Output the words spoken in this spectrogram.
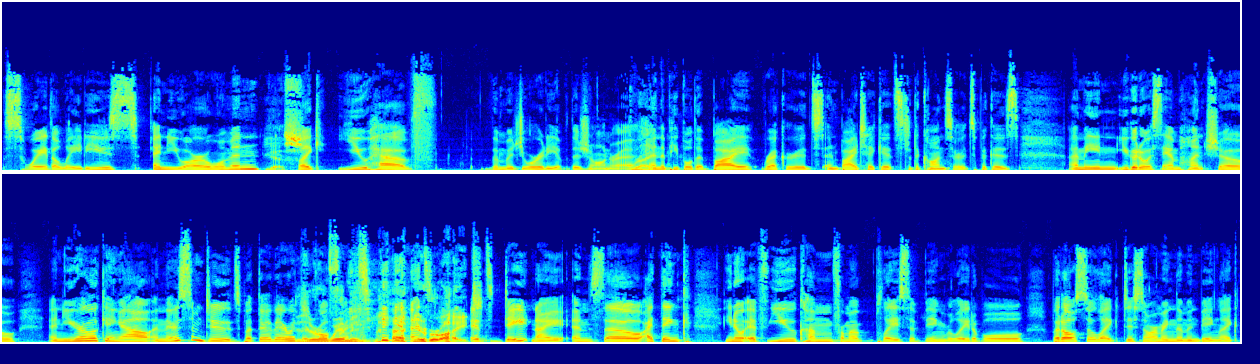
sway the ladies and you are a woman, Yes. like, you have the majority of the genre Right. and the people that buy records and buy tickets to the concerts because. I mean, you go to a Sam Hunt show and you're looking out, and there's some dudes, but they're there with their girlfriends. Yeah, You're right. It's date night. And so I think, you know, if you come from a place of being relatable, but also like disarming them and being like,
